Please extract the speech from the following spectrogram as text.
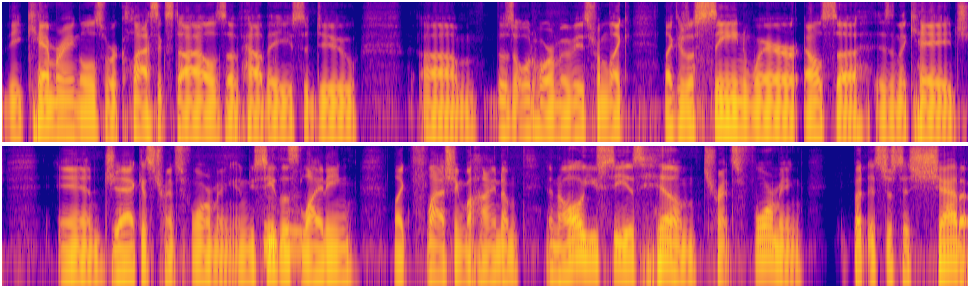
The camera angles were classic styles of how they used to do um, those old horror movies. From like, like there's a scene where Elsa is in the cage and Jack is transforming, and you see this lighting like flashing behind him, and all you see is him transforming, but it's just his shadow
